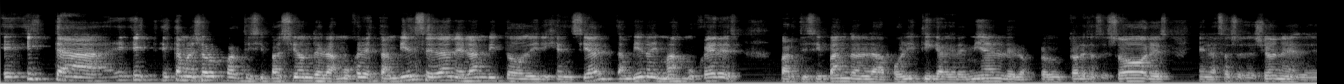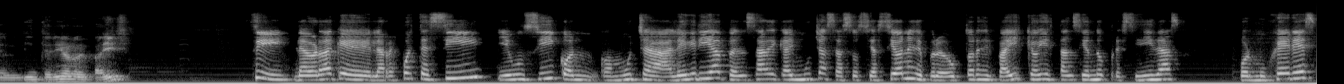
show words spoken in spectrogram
Eh, esta, e, esta mayor participación de las mujeres también se da en el ámbito dirigencial, también hay más mujeres participando en la política gremial de los productores asesores, en las asociaciones del interior del país. Sí, la verdad que la respuesta es sí, y un sí con, con, mucha alegría pensar de que hay muchas asociaciones de productores del país que hoy están siendo presididas por mujeres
